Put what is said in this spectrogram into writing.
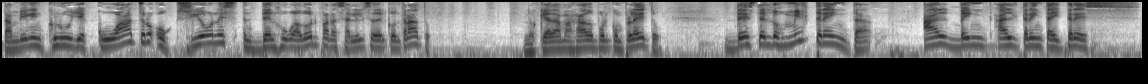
también incluye cuatro opciones del jugador para salirse del contrato. No queda amarrado por completo. Desde el 2030 al, 20 al 33,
